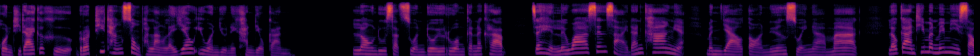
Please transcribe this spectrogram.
ผลที่ได้ก็คือรถที่ทั้งส่งพลังและเย้ายวนอยู่ในคันเดียวกัน ลองดูสัดส่วนโดยรวมกันนะครับ จะเห็นเลยว่าเส้นสายด้านข้างเนี่ยมันยาวต่อเนื่องสวยงามมาก แล้วการที่มันไม่มีเสา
